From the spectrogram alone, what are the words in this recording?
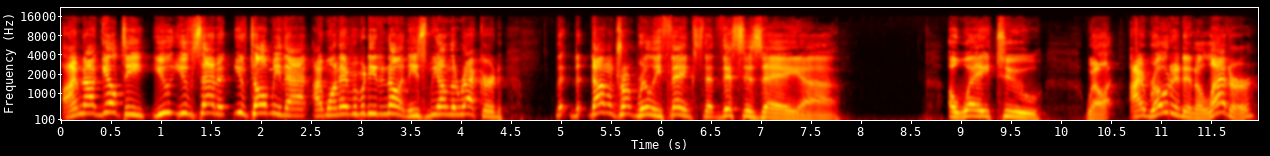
I'm not guilty. You you've said it. You've told me that. I want everybody to know. It needs to be on the record. That that Donald Trump really thinks that this is a uh, a way to. Well, I wrote it in a letter,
